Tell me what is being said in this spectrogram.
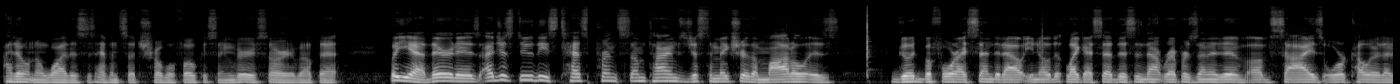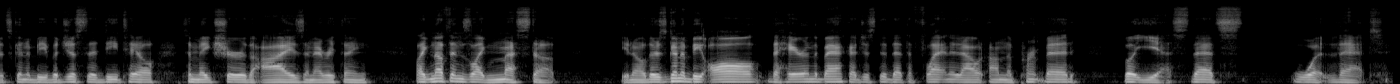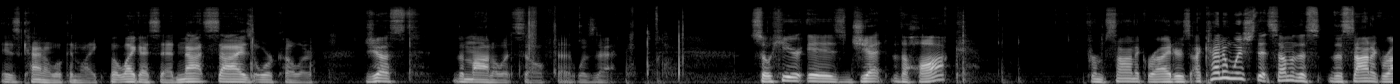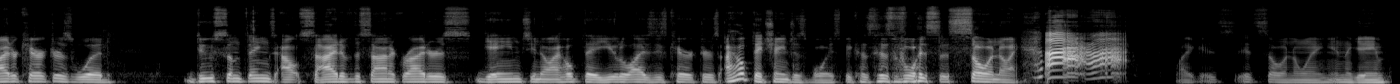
I don't know why this is having such trouble focusing. Very sorry about that. But yeah, there it is. I just do these test prints sometimes just to make sure the model is good before I send it out. You know, that like I said, this is not representative of size or color that it's going to be, but just the detail to make sure the eyes and everything, like nothing's like messed up. You know, there's going to be all the hair in the back. I just did that to flatten it out on the print bed. But yes, that's what that is kind of looking like. But like I said, not size or color, just the model itself. That was that. So here is Jet the Hawk from Sonic Riders. I kind of wish that some of the, the Sonic Rider characters would do some things outside of the Sonic Riders games. You know, I hope they utilize these characters. I hope they change his voice because his voice is so annoying. Ah! Like, it's, it's so annoying in the game.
